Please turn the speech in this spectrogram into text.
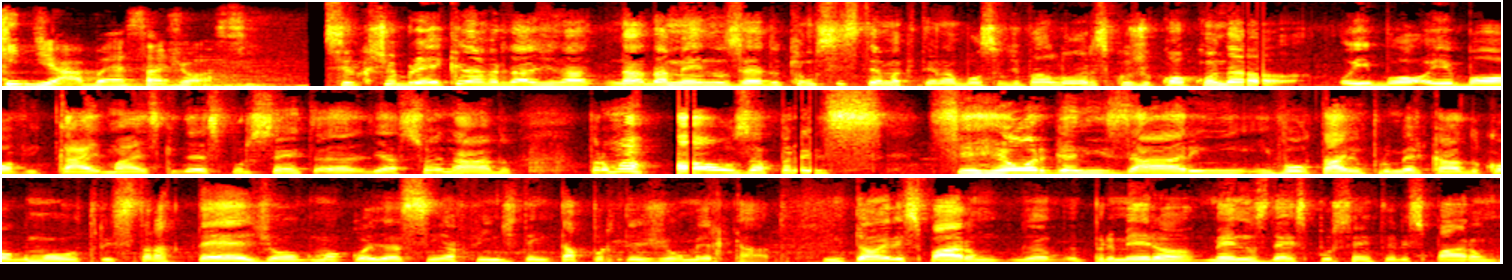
que diabo é essa jossa. Circuit Break, na verdade, nada menos é do que um sistema que tem na Bolsa de Valores, cujo qual, quando o Ibov cai mais que 10%, ele é acionado para uma pausa para eles se reorganizarem e voltarem para o mercado com alguma outra estratégia ou alguma coisa assim, a fim de tentar proteger o mercado. Então eles param, primeiro, menos 10%, eles param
